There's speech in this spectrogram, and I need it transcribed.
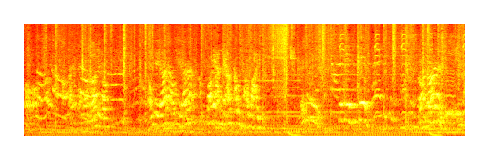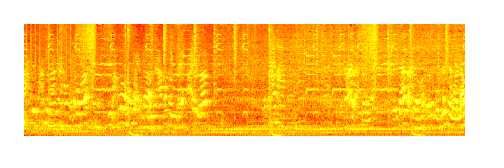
Đó đi con. Không gì đó, không gì đó. Có anh này ông không hoài. Rồi đó, đi thẳng đi thẳng cho anh nha, không quẹo hết. Đi thẳng luôn, không quẹo rồi, nào có đường rẽ phải rồi lên. Rẽ mà. Trái lạc đường, để trái lạc đường nó còn đến đây hoài đâu.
